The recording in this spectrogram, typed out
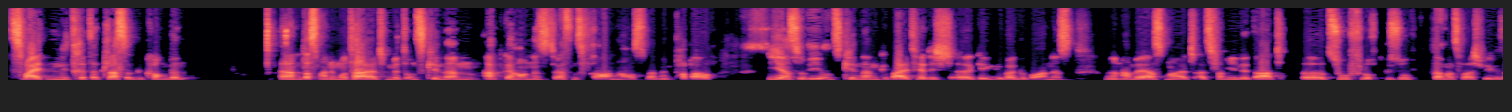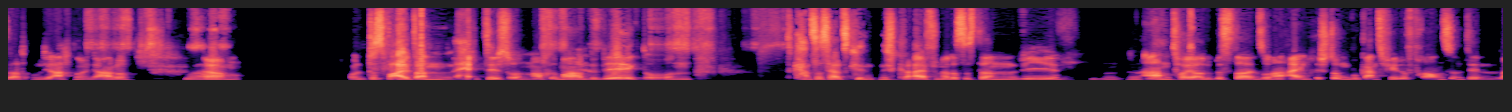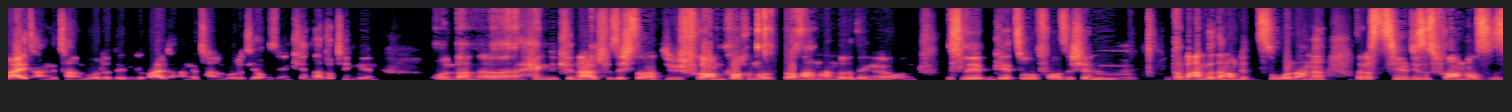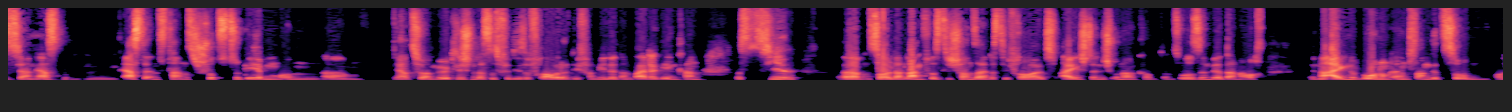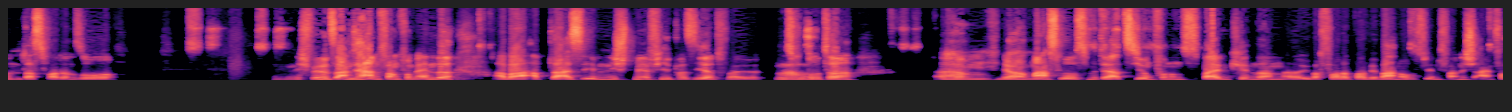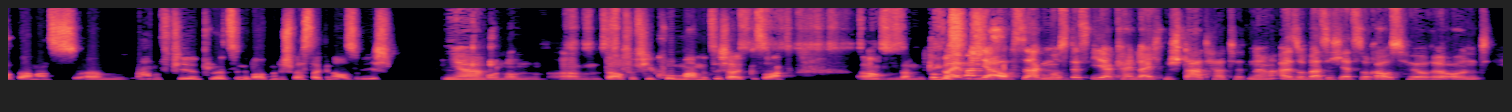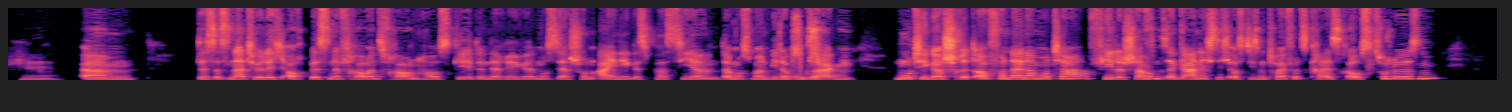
zweiten in die dritte Klasse gekommen bin, ähm, dass meine Mutter halt mit uns Kindern abgehauen ist, zuerst ins Frauenhaus, weil mein Papa auch ihr sowie uns Kindern gewalttätig äh, gegenüber geworden ist. Und dann haben wir erstmal als, als Familie dort äh, Zuflucht gesucht. Damals war ich, wie gesagt, um die acht, neun Jahre. Wow. Ähm, und das war halt dann hektisch und auch immer ja. bewegt und du kannst das ja als Kind nicht greifen. Ne? Das ist dann wie ein Abenteuer. Du bist da in so einer Einrichtung, wo ganz viele Frauen sind, denen Leid angetan wurde, denen Gewalt angetan wurde, die auch mit ihren Kindern dorthin gehen. Und dann äh, hängen die Kinder halt für sich so ab, die Frauen kochen oder machen andere Dinge und das Leben geht so vor sich hin. Mhm. Da waren wir dann auch nicht so lange, denn das Ziel dieses Frauenhauses ist ja in, erster, in erster Instanz Schutz zu geben und ähm, ja, zu ermöglichen, dass es für diese Frau oder die Familie dann weitergehen kann. Das Ziel ähm, soll dann langfristig schon sein, dass die Frau halt eigenständig unterkommt. Und so sind wir dann auch in eine eigene Wohnung irgendwann gezogen und das war dann so ich will nicht sagen der Anfang vom Ende, aber ab da ist eben nicht mehr viel passiert, weil wow. unsere Mutter ähm, ja, maßlos mit der Erziehung von uns beiden Kindern äh, überfordert war. Wir waren auch auf jeden Fall nicht einfach damals, ähm, haben viel Blödsinn gebaut, meine Schwester genauso wie ich. Ja. Und, und ähm, da für viel Kummer mit Sicherheit gesorgt. Ähm, Wobei man ja auch sagen muss, dass ihr ja keinen leichten Start hattet. Ne? Also was ich jetzt so raushöre und mhm. ähm, das ist natürlich auch, bis eine Frau ins Frauenhaus geht, in der Regel muss ja schon einiges passieren. Da muss man wiederum Absolut. sagen, mutiger Schritt auch von deiner Mutter. Viele schaffen es ja. ja. gar nicht, sich aus diesem Teufelskreis rauszulösen.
